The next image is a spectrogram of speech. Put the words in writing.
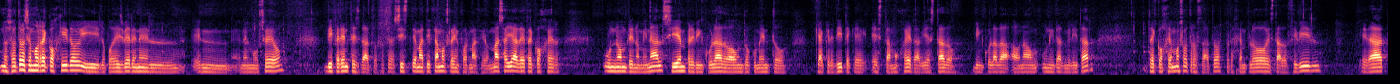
Nosotros hemos recogido, y lo podéis ver en el, en, el museo, diferentes datos, o sea, sistematizamos la información. Más allá de recoger un nombre nominal, siempre vinculado a un documento que acredite que esta mujer había estado vinculada a una unidad militar, recogemos otros datos, por ejemplo, estado civil, edad,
